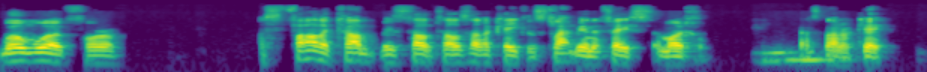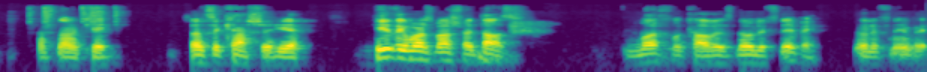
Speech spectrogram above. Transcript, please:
won't work for a father can't tell tell son, okay, you can slap me in the face, a Michael. That's not okay. That's not okay. So that's a kasha here. Here the Gemara's Mashra does. Michael covers no lifnive. No lifnive.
